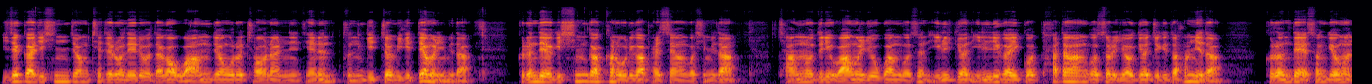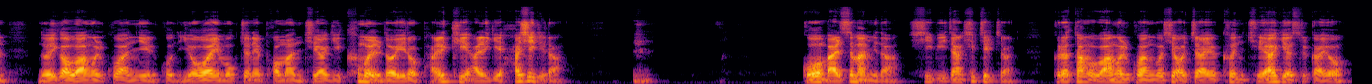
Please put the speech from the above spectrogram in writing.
이제까지 신정체제로 내려오다가 왕정으로 전환이 되는 분기점이기 때문입니다. 그런데 여기 심각한 오류가 발생한 것입니다. 장로들이 왕을 요구한 것은 일견 일리가 있고 타당한 것으로 여겨지기도 합니다. 그런데 성경은 너희가 왕을 구한 일, 곧 여호와의 목전에 범한 죄악이 큼을 너희로 밝히 알게 하시리라. 고 말씀합니다. 12장 17절. 그렇다면 왕을 구한 것이 어찌하여 큰 죄악이었을까요?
